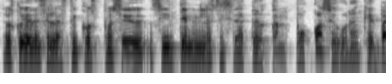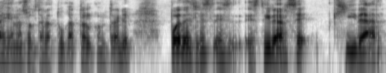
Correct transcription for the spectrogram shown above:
los collares elásticos pues eh, sí tienen elasticidad, pero tampoco aseguran que vayan a soltar a tu gato, al contrario, puedes estirarse, girar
